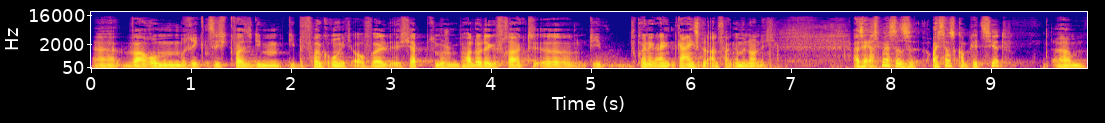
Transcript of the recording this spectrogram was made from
äh, warum regt sich quasi die, die Bevölkerung nicht auf? Weil ich habe zum Beispiel ein paar Leute gefragt, äh, die können gar, gar nichts mit anfangen, immer noch nicht. Also erstmal ist es äußerst kompliziert. Ähm,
